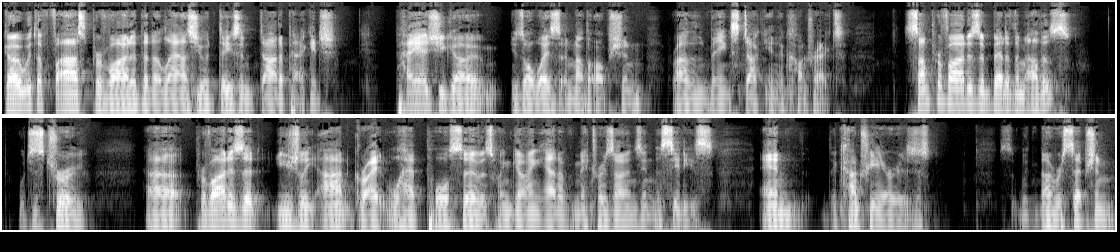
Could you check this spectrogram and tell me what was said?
Go with a fast provider that allows you a decent data package. Pay as you go is always another option rather than being stuck in a contract. Some providers are better than others, which is true. Uh, providers that usually aren't great will have poor service when going out of metro zones in the cities and the country areas with no reception.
